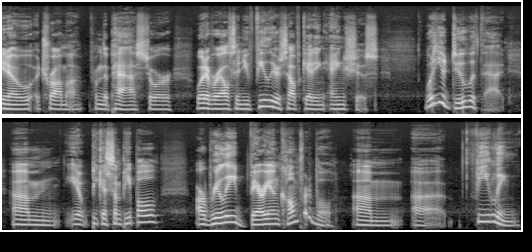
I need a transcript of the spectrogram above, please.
you know, a trauma from the past or whatever else, and you feel yourself getting anxious, what do you do with that? Um, you know, because some people are really very uncomfortable um, uh, feeling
